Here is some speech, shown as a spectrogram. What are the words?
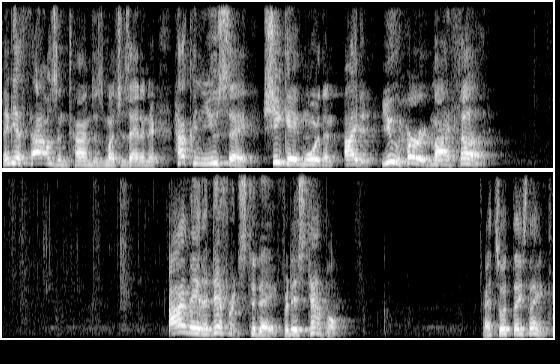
maybe a thousand times as much as that in there. How can you say she gave more than I did? You heard my thud. I made a difference today for this temple. That's what they think.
